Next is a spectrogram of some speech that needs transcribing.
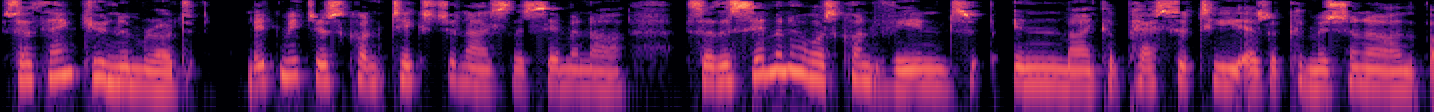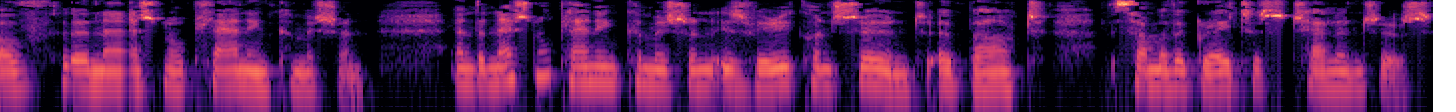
So thank you, Nimrod. Let me just contextualize the seminar. So the seminar was convened in my capacity as a commissioner of the National Planning Commission. And the National Planning Commission is very concerned about some of the greatest challenges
